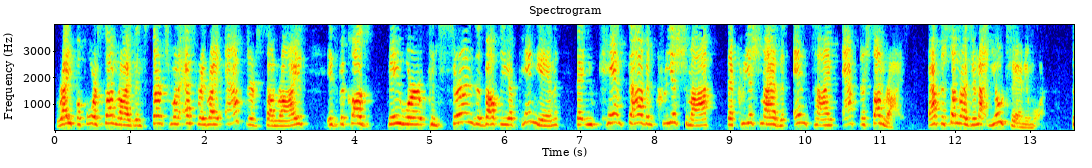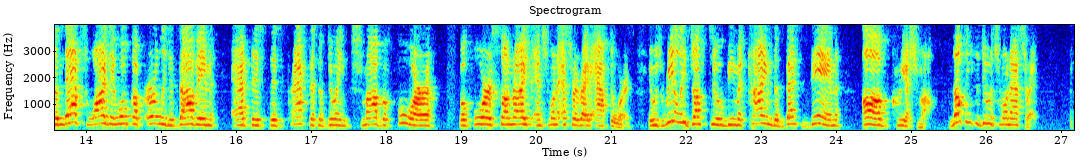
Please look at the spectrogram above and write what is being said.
right before sunrise, and start Shemon Esrei right after sunrise, is because they were concerned about the opinion that you can't daven Kriya Shema, that Kriya Shema has an end time after sunrise. After sunrise, you're not Yotze anymore. So that's why they woke up early to daven at this, this practice of doing Shema before before sunrise and Shemona Esrei right afterwards. It was really just to be Mekayim, the best din of Kriya Shema. Nothing to do with Shemona Esrei. In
